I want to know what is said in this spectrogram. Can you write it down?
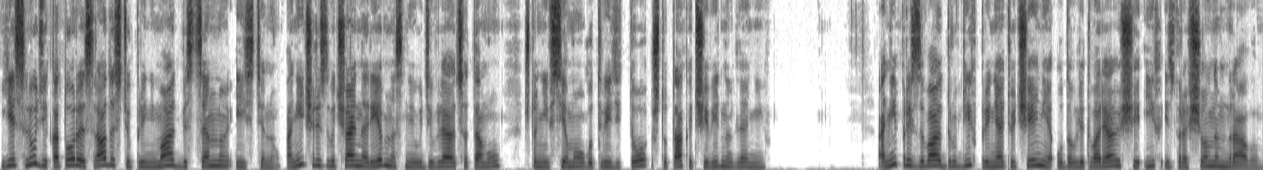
Есть люди, которые с радостью принимают бесценную истину. Они чрезвычайно ревностны и удивляются тому, что не все могут видеть то, что так очевидно для них. Они призывают других принять учение, удовлетворяющее их извращенным нравом.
